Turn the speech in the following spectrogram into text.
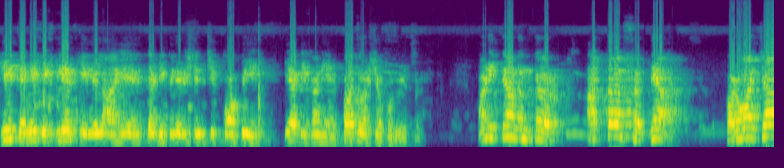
हे त्यांनी डिक्लेअर केलेलं आहे. त्या डिक्लेरेशनची कॉपी या ठिकाणी आहे पाच वर्षापूर्वीच. आणि त्यानंतर आता सध्या परवाच्या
